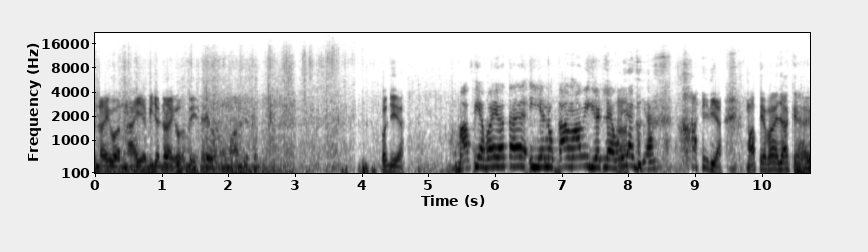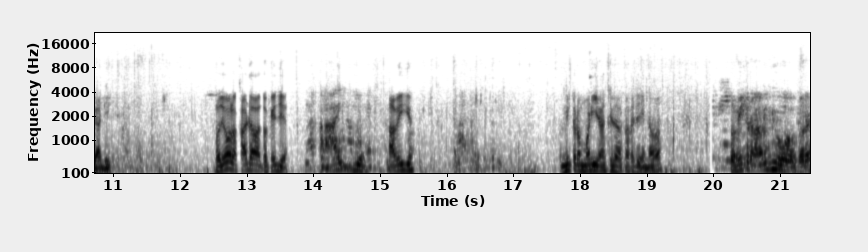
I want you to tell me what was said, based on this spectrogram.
ડ્રાઈવર ને અહીંયા બીજા ડ્રાઈવર બે ડ્રાઈવર હું આ બેઠો. ભજીયા. માફિયા ભાઈ હતા ઈ એનું કામ આવી ગયું એટલે વયા ગયા. આવી રહ્યા માફિયા ભાઈ જાકે ગાડી. તો જો ઓલો ખાડો તો કેજે. આવી ગયો. આવી ગયો. મિત્રો મળીએ સીધા ઘરે જઈને તો મિત્રો આવી ગયું ઘરે.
